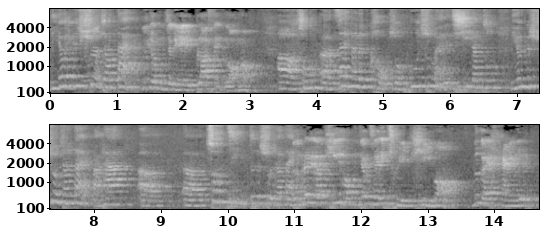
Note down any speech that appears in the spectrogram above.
你用一个塑胶袋，用个 plastic 啊，从呃在他的口所呼出来的气当中，你用一个塑胶袋把它呃呃装进这个塑胶袋，那有气红的样子一吹气嘛，那个含喊。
